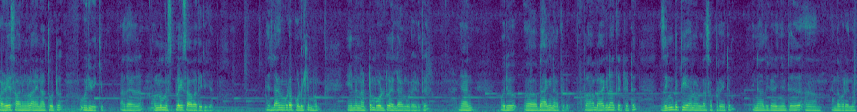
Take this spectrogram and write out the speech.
പഴയ സാധനങ്ങൾ അതിനകത്തോട്ട് ഊരി വയ്ക്കും അതായത് ഒന്നും മിസ്പ്ലേസ് ആവാതിരിക്കാൻ. എല്ലാം കൂടെ പൊളിക്കുമ്പം ഇതിന്റെ നട്ടും ബോൾട്ടും എല്ലാം കൂടെ എടുത്ത് ഞാൻ ഒരു ബാഗിനകത്തിടും. അപ്പോൾ ആ ബാഗിനകത്ത് ഇട്ടിട്ട് സിങ്ക് ഡിപ്പ് ചെയ്യാനുള്ള സെപ്പറേറ്റും പിന്നെ അത് കഴിഞ്ഞിട്ട് എന്താ പറയുന്നത്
